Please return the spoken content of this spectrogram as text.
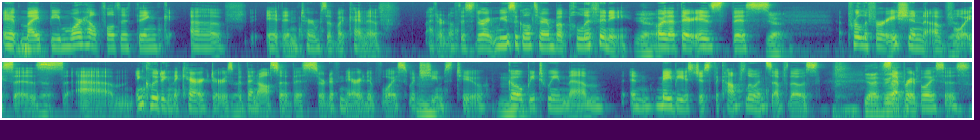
it might be more helpful to think of it in terms of a kind of, I don't know if this is the right musical term, but polyphony. Yeah. Or that there is this Yeah. Proliferation of voices, Um, including the characters, but then also this sort of narrative voice, which mm. seems to mm. go between them. And maybe it's just the confluence of those Yeah. Think that- separate voices.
